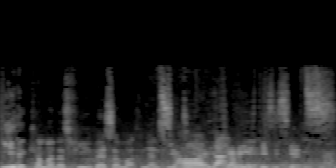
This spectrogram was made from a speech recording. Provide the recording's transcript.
ihr kann man das viel besser machen als mit Ja, dir. danke. ja, das ist jetzt,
